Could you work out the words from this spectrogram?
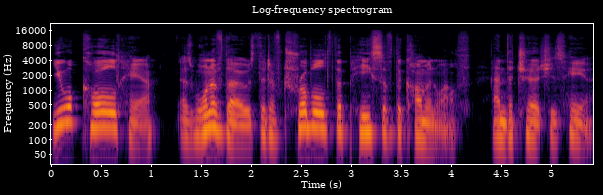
you are called here as one of those that have troubled the peace of the Commonwealth and the churches here.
